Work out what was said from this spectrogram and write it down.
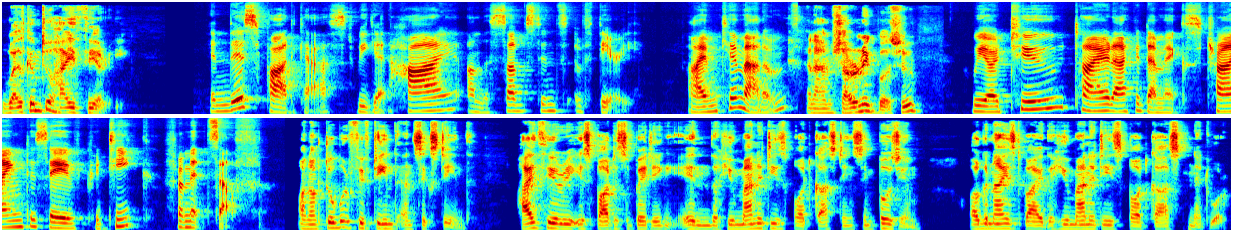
Welcome to High Theory. In this podcast, we get high on the substance of theory. I'm Kim Adams. And I'm Sharonik Bosu. We are two tired academics trying to save critique from itself. On October 15th and 16th, High Theory is participating in the Humanities Podcasting Symposium organized by the Humanities Podcast Network.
